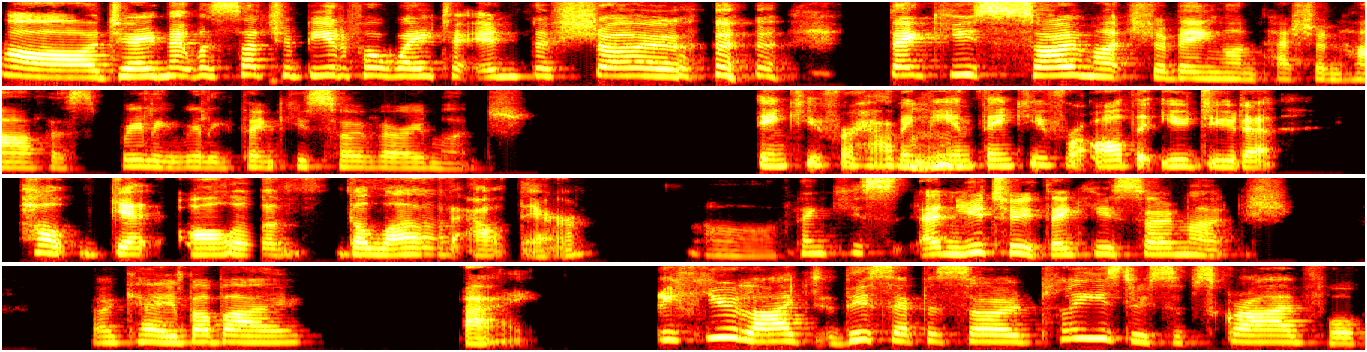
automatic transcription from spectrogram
Oh, Jane, that was such a beautiful way to end the show. thank you so much for being on Passion Harvest. Really, really, thank you so very much. Thank you for having me, mm-hmm. and thank you for all that you do to help get all of the love out there. Oh, thank you. And you too. Thank you so much. Okay, bye-bye. Bye. If you liked this episode, please do subscribe for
